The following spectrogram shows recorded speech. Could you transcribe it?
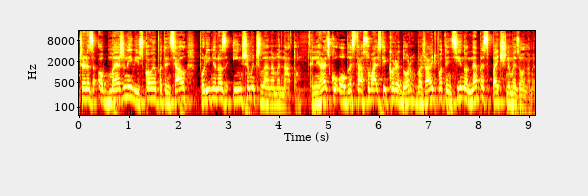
через обмежений військовий потенціал порівняно з іншими членами НАТО. Калінінградську область та Сувальський коридор вважають потенційно небезпечними зонами,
